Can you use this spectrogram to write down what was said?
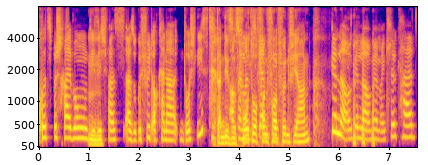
Kurzbeschreibung, die mhm. sich fast, also gefühlt auch keiner durchliest. Dann dieses Foto von vor fünf Jahren? Genau, genau, wenn man Glück hat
